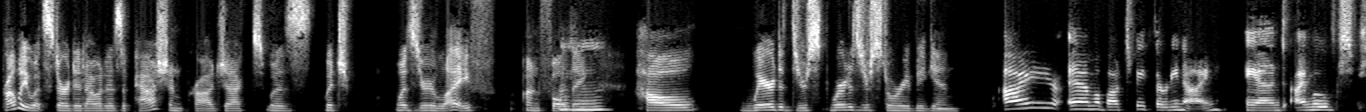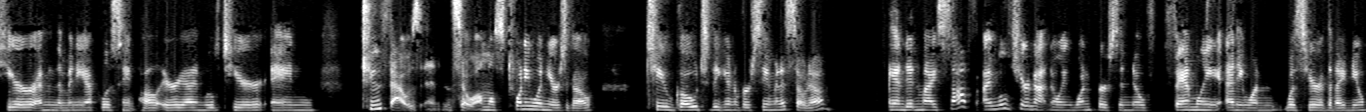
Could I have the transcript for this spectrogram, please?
probably what started out as a passion project was which was your life unfolding mm-hmm. how where did your where does your story begin i am about to be 39 and I moved here. I'm in the Minneapolis St. Paul area. I moved here in 2000, so almost 21 years ago, to go to the University of Minnesota. And in my soph, I moved here not knowing one person, no family, anyone was here that I knew.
